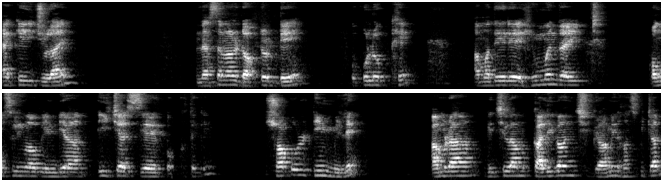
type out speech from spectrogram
একই জুলাই ন্যাশনাল ডক্টর ডে উপলক্ষে আমাদের human right counselling of India HRC এর পক্ষ থেকে সকল টিম মিলে আমরা গেছিলাম কালীগঞ্জ গ্রামীণ হসপিটাল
